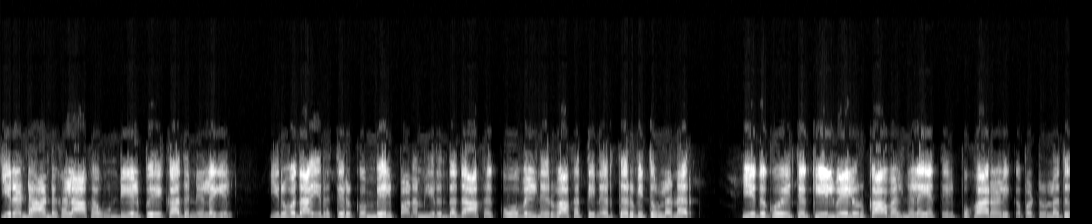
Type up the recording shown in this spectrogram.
இரண்டு ஆண்டுகளாக உண்டியல் பிரிக்காத நிலையில் இருபதாயிரத்திற்கும் மேல் பணம் இருந்ததாக கோவில் நிர்வாகத்தினர் தெரிவித்துள்ளனர். இது குறித்து கீழ்வேலூர் காவல் நிலையத்தில் புகார் அளிக்கப்பட்டுள்ளது.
